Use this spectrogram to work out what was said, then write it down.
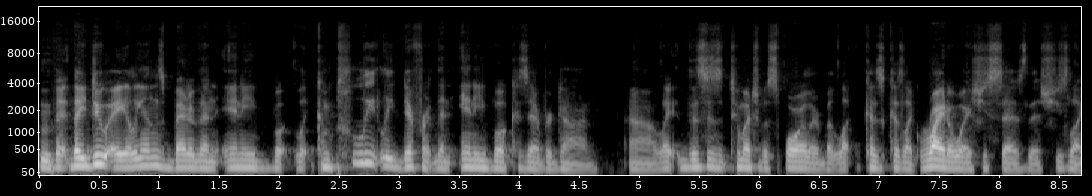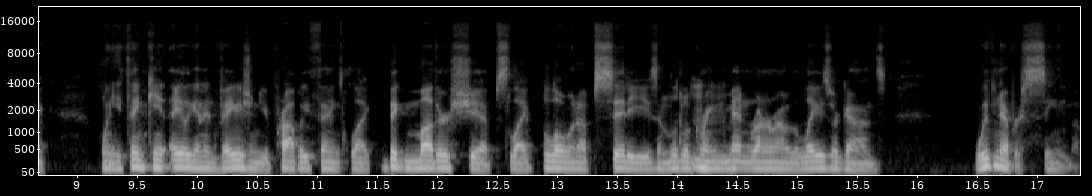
they, they do aliens better than any book, like completely different than any book has ever done. Uh, like this isn't too much of a spoiler, but like because because like right away she says this. She's like, when you think alien invasion, you probably think like big motherships, like blowing up cities and little green Mhm. men running around with laser guns. We've never seen them.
